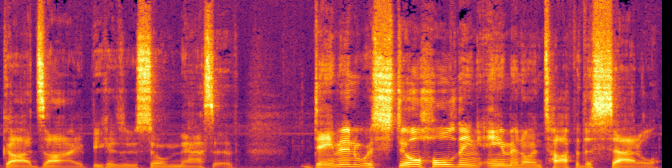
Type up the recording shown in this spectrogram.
God's Eye because it was so massive. Daemon was still holding Aemon on top of the saddle.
